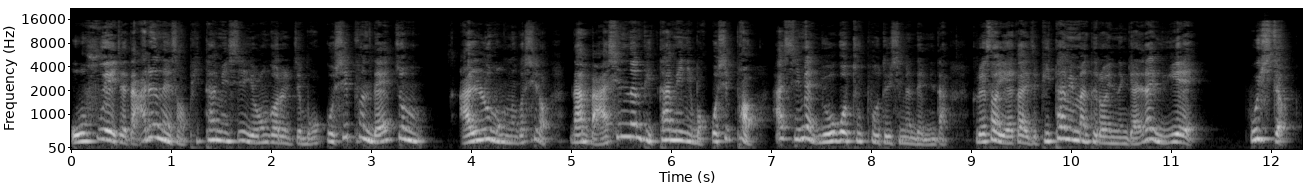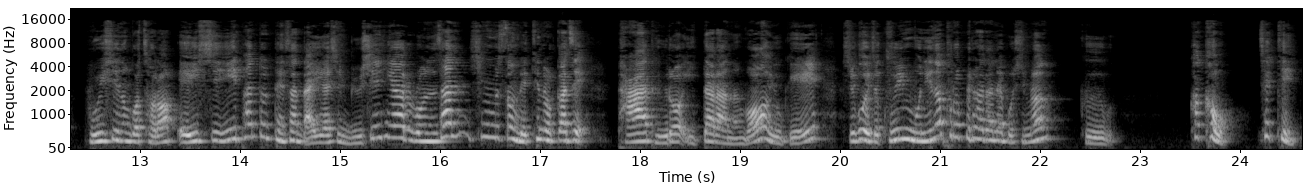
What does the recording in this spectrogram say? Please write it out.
오후에 이제 나른해서 비타민 C 이런 거를 이제 먹고 싶은데 좀 알로 먹는 거 싫어. 난 맛있는 비타민이 먹고 싶어. 하시면 요거 두 포 드시면 됩니다. 그래서 얘가 이제 비타민만 들어있는 게 아니라 위에 보이시죠? 보이시는 것처럼 ACE, 판톤텐산, 나이아신, 뮤신, 히아루론산, 식물성 레티놀까지 다 들어 있다라는 거 여기 그리고 이제 구입 문의는 프로필 하단에 보시면 그 카카오 채팅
